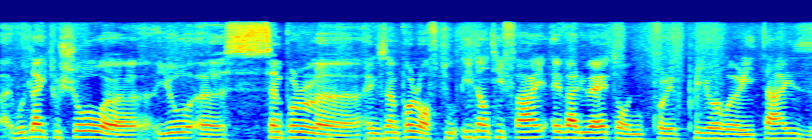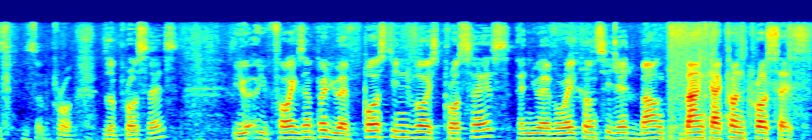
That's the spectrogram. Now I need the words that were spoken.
I would like to show uh, you a simple uh, example of to identify, evaluate, and prioritize the, pro the process you, for example, you have post-invoice process and you have reconciliate bank, bank account process.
